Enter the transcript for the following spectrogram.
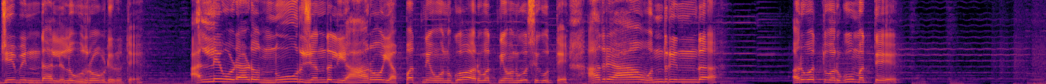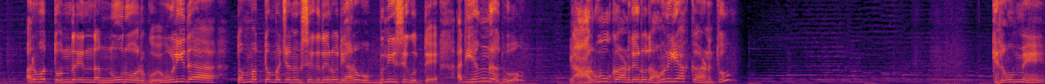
ಜೇಬಿನಿಂದ ಅಲ್ಲೆಲ್ಲ ಉದುರೋಗ್ಬಿಟ್ಟಿರುತ್ತೆ ಅಲ್ಲೇ ಓಡಾಡೋ ನೂರು ಜನದಲ್ಲಿ ಯಾರೋ ಎಪ್ಪತ್ತನೇವನಿಗೋ ಅರವತ್ತನೇವನಿಗೋ ಸಿಗುತ್ತೆ. ಆದರೆ ಆ ಒಂದರಿಂದ ಅರವತ್ತುವರೆಗೂ ಮತ್ತು ಅರವತ್ತೊಂದರಿಂದ ನೂರುವರೆಗೂ ಉಳಿದ ತೊಂಬತ್ತೊಂಬತ್ತು ಜನಕ್ಕೆ ಸಿಗದಿರೋದು ಯಾರೋ ಒಬ್ಬನಿಗೆ ಸಿಗುತ್ತೆ. ಅದು ಹೆಂಗದು? ಯಾರಿಗೂ ಕಾಣದಿರೋದು ಅವನಿಗೆ ಯಾಕೆ ಕಾಣ್ತು ಕೆಲವೊಮ್ಮೆ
